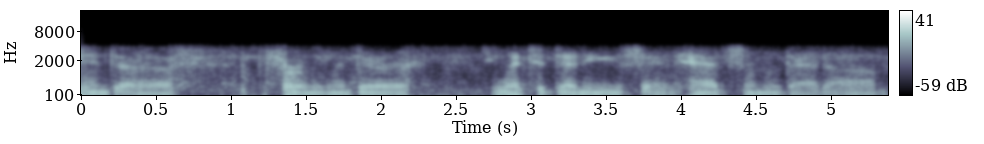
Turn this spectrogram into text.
and uh, Furley went there, went to Denny's and had some of that um,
